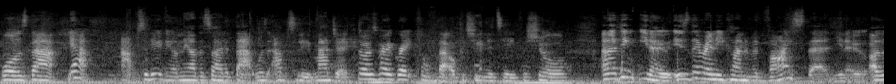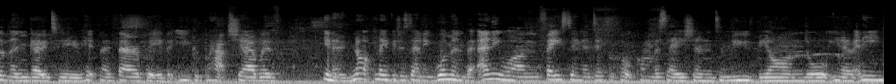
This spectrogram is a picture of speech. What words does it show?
was that yeah, absolutely on the other side of that was absolute magic. So I was very grateful for that opportunity for sure. And I think, you know, is there any kind of advice then, you know, other than go to hypnotherapy that you could perhaps share with, you know, not maybe just any woman, but anyone facing a difficult conversation to move beyond, or, you know, any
